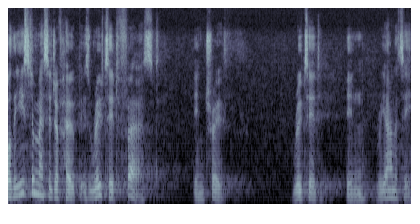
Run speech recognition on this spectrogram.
Well, the Easter message of hope is rooted first in truth, rooted in reality.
